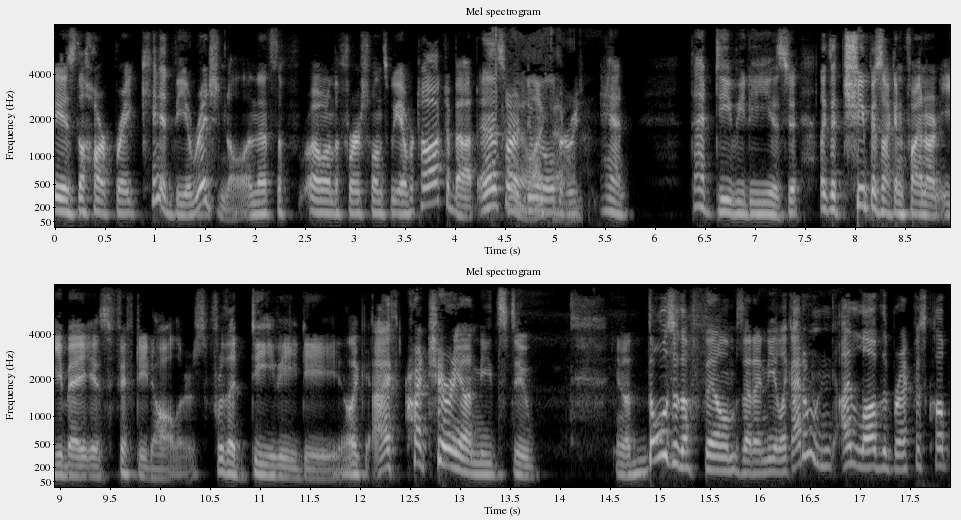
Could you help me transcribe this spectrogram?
Is the Heartbreak Kid the original? And that's the uh, one of the first ones we ever talked about. And that's started I'm doing like a little bit. Of, re- man, that DVD is just, like the cheapest I can find on eBay is fifty dollars for the DVD. Like I Criterion needs to. You know, those are the films that I need. Like, I don't. I love the Breakfast Club.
